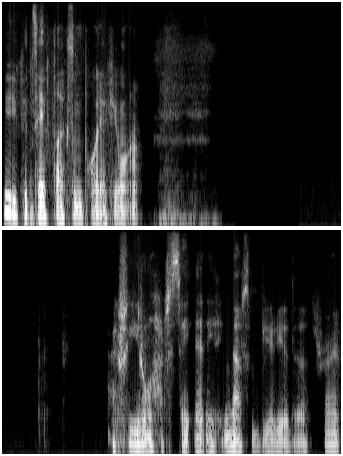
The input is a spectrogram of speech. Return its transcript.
you can say flexion point if you want. Actually, you don't have to say anything. That's the beauty of this, right?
